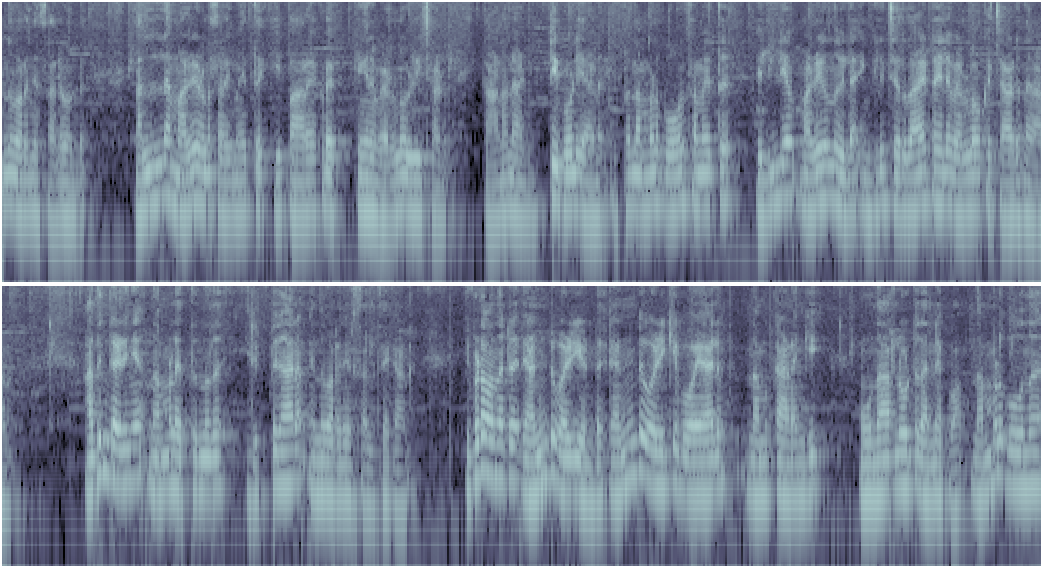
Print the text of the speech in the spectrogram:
എന്ന് പറഞ്ഞ സ്ഥലമുണ്ട്. നല്ല മഴയുള്ള സമയത്ത് ഈ പാറയിൽ ഒക്കെ ഇങ്ങനെ വെള്ളം ഒഴുകി കാണാൻ അടിപൊളിയാണ്. ഇപ്പം നമ്മൾ പോകുന്ന സമയത്ത് വലിയ മഴയൊന്നുമില്ല. എങ്കിലും ചെറുതായിട്ട് അതിലെ വെള്ളമൊക്കെ ചാടുന്ന കാണാം. അതും കഴിഞ്ഞ് നമ്മൾ എത്തുന്നത് ഇരുട്ടുകാനം എന്ന് പറഞ്ഞൊരു സ്ഥലത്തേക്കാണ്. ഇവിടെ വന്നിട്ട് രണ്ട് വഴിയുണ്ട്. രണ്ട് വഴിക്ക് പോയാലും നമുക്കാണെങ്കിൽ മൂന്നാറിലോട്ട് തന്നെ പോകാം നമ്മൾ പോകുന്നത്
